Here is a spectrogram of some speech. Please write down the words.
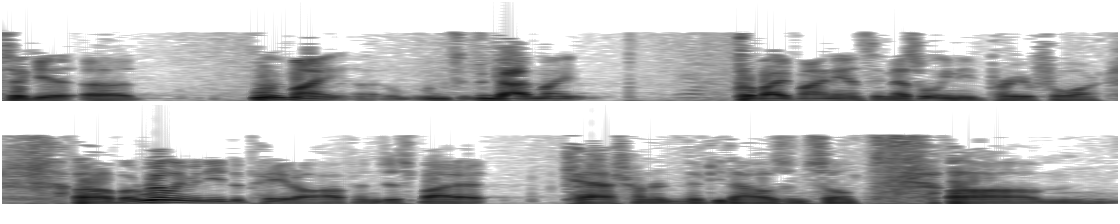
to get. Uh, we might, God might provide financing. That's what we need prayer for. Uh, but really, we need to pay it off and just buy it cash, hundred and fifty thousand. So. Um,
